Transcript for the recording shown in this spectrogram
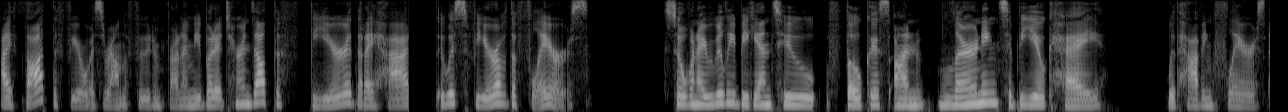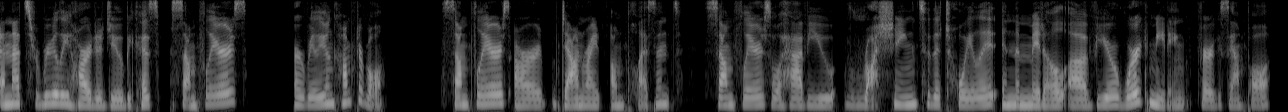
I thought the fear was around the food in front of me, but it turns out the fear that I had, it was fear of the flares. So when I really began to focus on learning to be okay with having flares, and that's really hard to do because some flares are really uncomfortable. Some flares are downright unpleasant. Some flares will have you rushing to the toilet in the middle of your work meeting, for example.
